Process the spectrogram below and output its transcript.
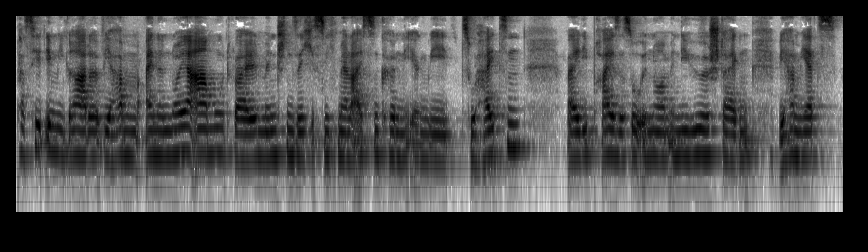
passiert irgendwie gerade. Wir haben eine neue Armut, weil Menschen sich es nicht mehr leisten können, irgendwie zu heizen weil die Preise so enorm in die Höhe steigen. Wir haben jetzt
